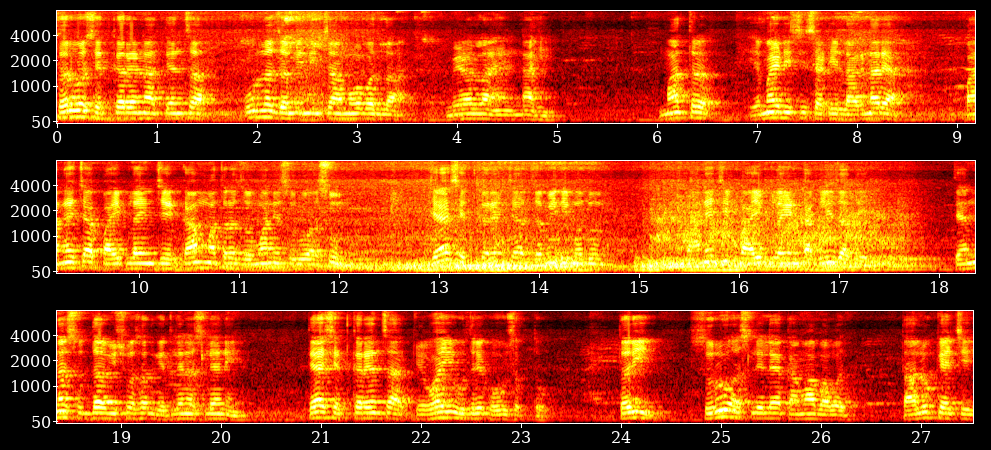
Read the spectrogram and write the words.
सर्व शेतकऱ्यांना त्यांचा पूर्ण जमिनीचा मोबदला मिळाला नाही. मात्र एम आय डी सीसाठी लागणाऱ्या पाण्याच्या पाईपलाईनचे काम मात्र जोमाने सुरू असून ज्या शेतकऱ्यांच्या जमिनीमधून पाण्याची पाईपलाईन टाकली जाते त्यांनासुद्धा विश्वासात घेतले नसल्याने त्या शेतकऱ्यांचा केव्हाही उद्रेक होऊ शकतो. तरी सुरू असलेल्या कामाबाबत तालुक्याचे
